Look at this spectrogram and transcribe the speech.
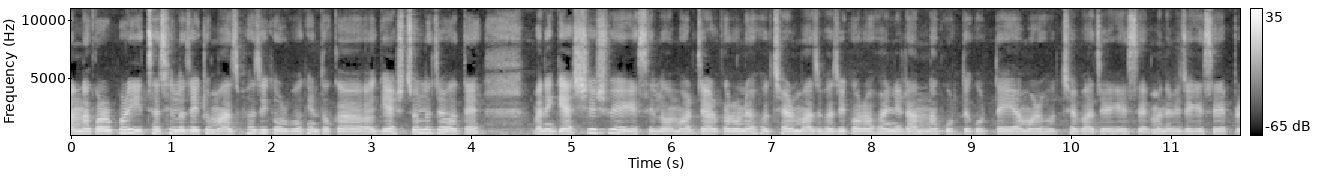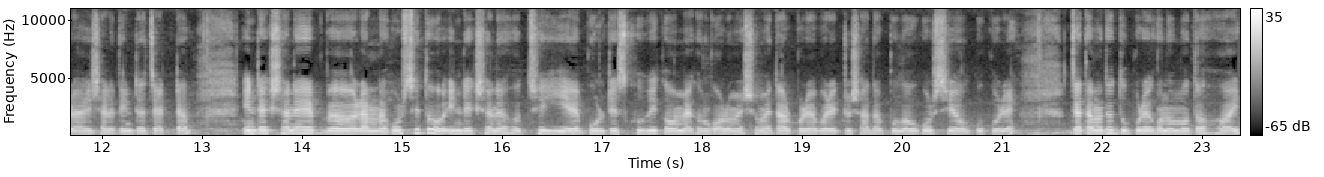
রান্না করার পরে ইচ্ছা ছিল যে একটু মাছ ভাজি করব, কিন্তু গ্যাস চলে যাওয়াতে মানে গ্যাস শেষ হয়ে গেছিল আমার, যার কারণে হচ্ছে আর মাছ ভাজি করা হয়নি, রান্না করতে করতেই আমার হচ্ছে বাজে গেছে মানে বেজে গেছে প্রায় সাড়ে তিনটা, চারটা। ইন্ডাকশানে রান্না করছি তো, ইন্ডাকশানে হচ্ছে ইয়ে ভোল্টেজ খুবই কম, এখন গরমের সময়, তারপরে আবার একটু সাদা পোলাও করছি অল্প করে, যাতে আমাদের দুপুরে কোনো মতো হয়।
